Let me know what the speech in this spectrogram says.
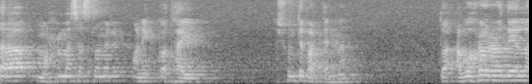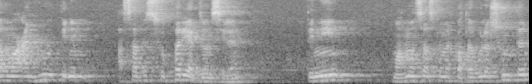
তারা মোহাম্মদ আসলামের অনেক কথাই শুনতে পারতেন না। তো আবহর রদে আল্লাহ আনহু, তিনি আসাদের সুফারি একজন ছিলেন। তিনি মোহাম্মদ আসলামের কথাগুলো শুনতেন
